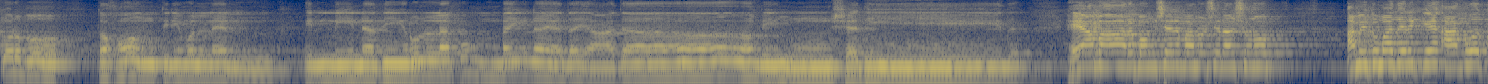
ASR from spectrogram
করব। তখন তিনি বললেন, ইন্নি নাদিরুল্লাকুম বাইনা ইয়াদাই আযাবিন শাদীদ। হে আমার বংশের মানুষেরা, শুনো, আমি তোমাদেরকে আগত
